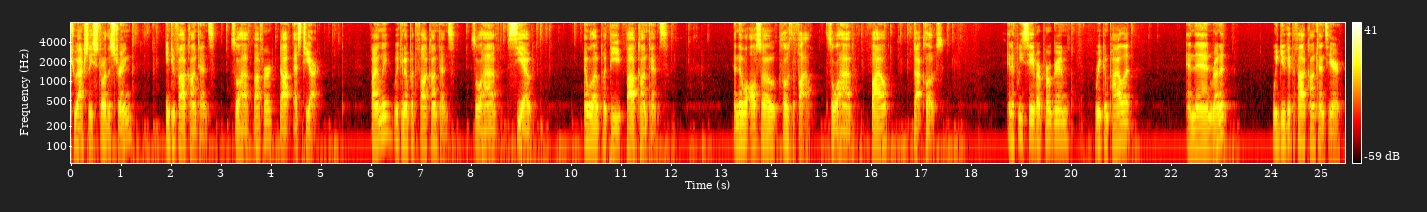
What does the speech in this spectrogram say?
to actually store the string into file contents. So we'll have buffer.str. Finally, we can output the file contents. So we'll have cout and we'll output the file contents. And then we'll also close the file. So we'll have file.close. And if we save our program, recompile it, and then run it, we do get the file contents here.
